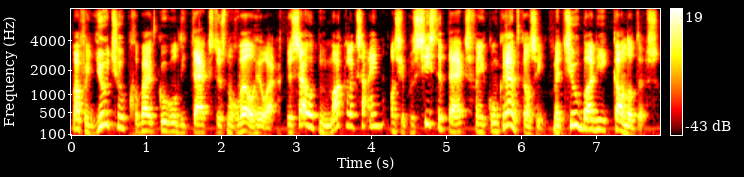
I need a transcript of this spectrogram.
Maar voor YouTube gebruikt Google die tags dus nog wel heel erg. Dus zou het niet makkelijk zijn als je precies de tags van je concurrent kan zien? Met TubeBuddy kan dat dus.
